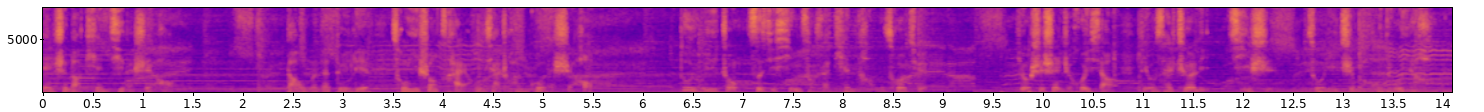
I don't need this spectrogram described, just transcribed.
延伸到天际的时候，当我们的队列从一双彩虹下穿过的时候。都有一种自己行走在天堂的错觉，有时甚至会想留在这里，即使做一只牦牛也好。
